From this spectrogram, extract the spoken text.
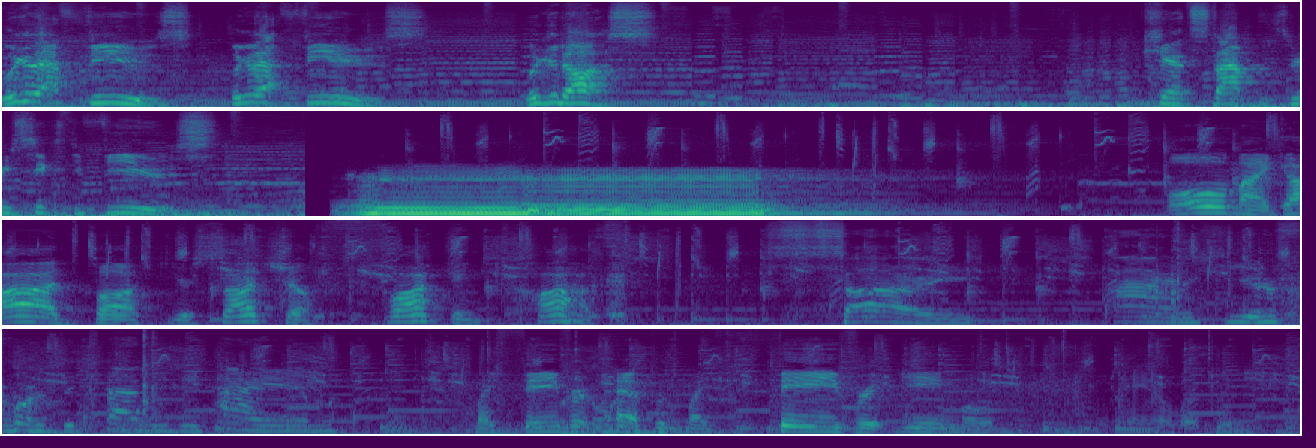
Look at that Fuze. Look at that Fuze. Look at us. Can't stop the 360 Fuze. Oh my God, Buck, you're such a fucking cock. Sorry. I'm here for the candy ham. My favorite map with my favorite game mode. Contain a location.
